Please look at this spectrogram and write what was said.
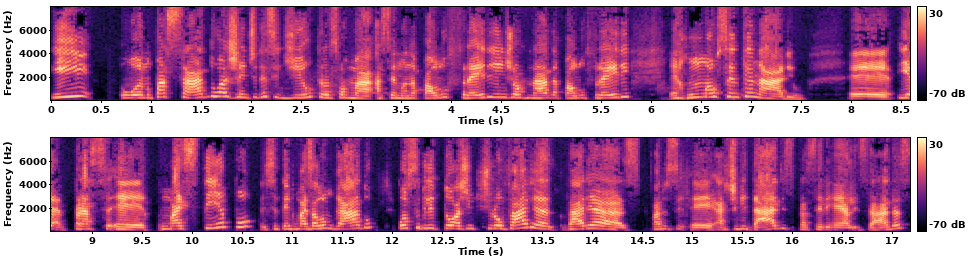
E o ano passado a gente decidiu transformar a Semana Paulo Freire em Jornada Paulo Freire é, rumo ao centenário. É, e pra, é, com mais tempo, esse tempo mais alongado, possibilitou, a gente tirou várias, várias, várias é, atividades para serem realizadas.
